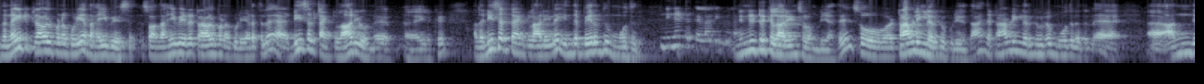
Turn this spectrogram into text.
இந்த நைட்டு ட்ராவல் பண்ணக்கூடிய அந்த ஹைவேஸ் ஸோ அந்த ஹைவேல ட்ராவல் பண்ணக்கூடிய இடத்துல டீசல் டேங்க் லாரி ஒன்று இருக்குது அந்த டீசல் டேங்க் லாரியில் இந்த பேருந்து மோதுது. நின்றுட்டு இருக்க லாரின்னு சொல்ல முடியாது. ஸோ ட்ராவலிங்கில் இருக்கக்கூடியது தான். இந்த ட்ராவலிங்கில் இருக்கக்கூடிய மோதுறதுல அந்த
